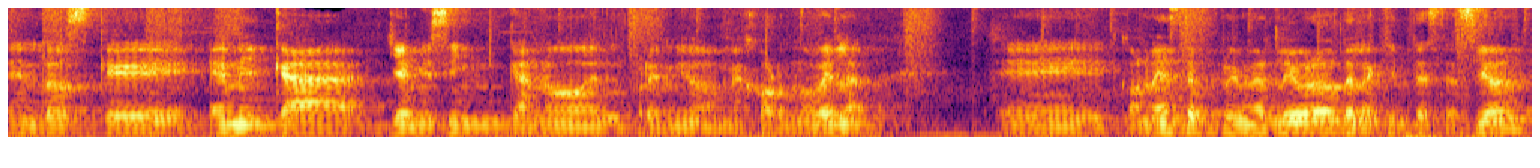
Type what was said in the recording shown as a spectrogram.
en los que N.K. Jemisin ganó el premio a Mejor Novela. Eh, con este primer libro de la quinta estación,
